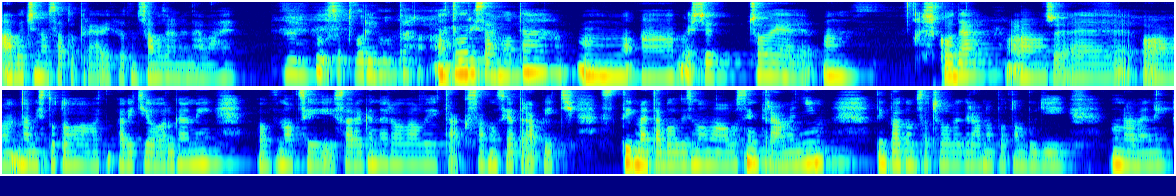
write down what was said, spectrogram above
A väčšinou sa to prejaví potom samozrejme na váhe. Hm, sa tvorí hmota. A tvorí sa hmota mm, a ešte čo je mm, škoda, že namiesto toho, aby tie orgány v noci sa regenerovali, tak sa musia trápiť s tým metabolizmom alebo s tým trávením. Tým pádom sa človek ráno potom budí unavený.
